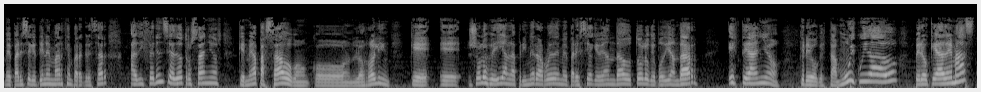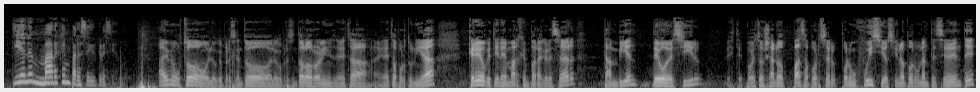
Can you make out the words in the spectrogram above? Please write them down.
me parece que tiene margen para crecer, a diferencia de otros años que me ha pasado con, con los Rolling, que eh, yo los veía en la primera rueda y me parecía que habían dado todo lo que podían dar. Este año creo que está muy cuidado, pero que además tienen margen para seguir creciendo. A mí me gustó lo que presentó lo que presentaron los Rollins en esta en esta oportunidad. Creo que tiene margen para crecer. También debo decir, este, porque esto ya no pasa por ser por un juicio, sino por un antecedente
